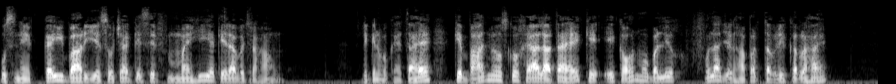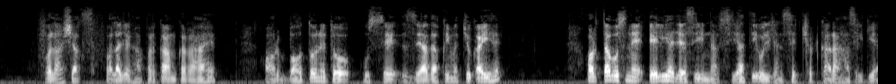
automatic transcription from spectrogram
اس نے کئی بار یہ سوچا کہ صرف میں ہی اکیلا بچ رہا ہوں۔ لیکن وہ کہتا ہے کہ بعد میں اس کو خیال آتا ہے کہ ایک اور مبلغ فلا جگہ پر تبلیغ کر رہا ہے۔ فلاں شخص فلا جگہ پر کام کر رہا ہے اور بہتوں نے تو اس سے زیادہ قیمت چکائی ہے۔ اور تب اس نے ایلیا جیسی نفسیاتی الجھن سے چھٹکارا حاصل کیا۔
